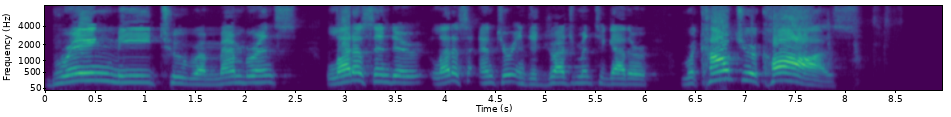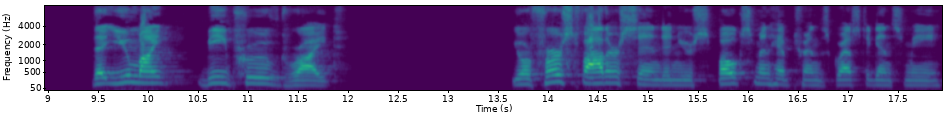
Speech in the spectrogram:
Bring me to remembrance. Let us, into, let us enter into judgment together. Recount your cause that you might be proved right. Your first father sinned, and your spokesmen have transgressed against me.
